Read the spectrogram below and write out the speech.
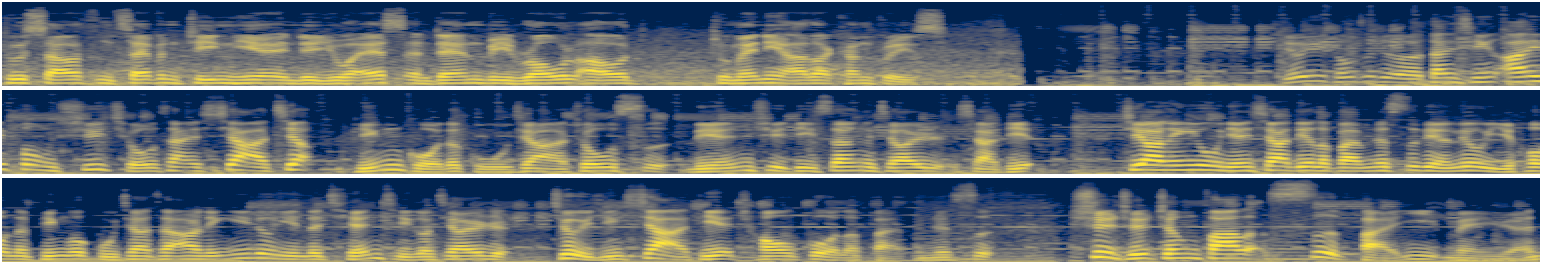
2017 here in the US, and then we roll out to many other countries. 由于投资者担心 iPhone 需求在下降，苹果的股价周四连续第三个交易日下跌。 继2015年下跌了百分之四点六以后呢，苹果股价在2016年的前几个交易日就已经下跌超过了百分之四，市值蒸发了四百亿美元。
